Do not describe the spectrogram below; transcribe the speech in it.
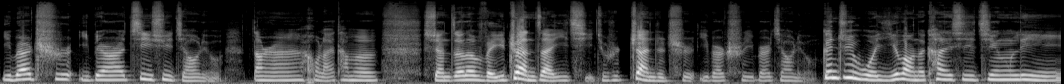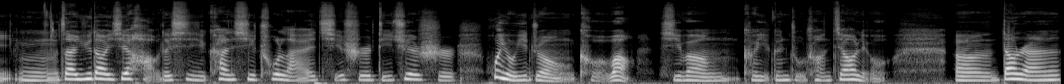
一边吃一边继续交流。当然，后来他们选择了围站在一起，就是站着吃，一边吃一边交流。根据我以往的看戏经历，嗯，在遇到一些好的戏，看戏出来，其实的确是会有一种渴望，希望可以跟主创交流。嗯，当然，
